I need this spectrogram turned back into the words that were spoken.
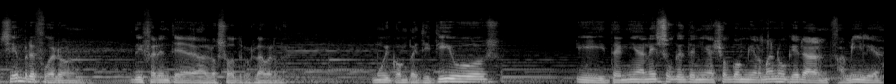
siempre fueron diferentes a los otros, la verdad. Muy competitivos y tenían eso que tenía yo con mi hermano, que eran familia.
